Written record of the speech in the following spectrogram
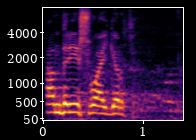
Андрей Швайгерт.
